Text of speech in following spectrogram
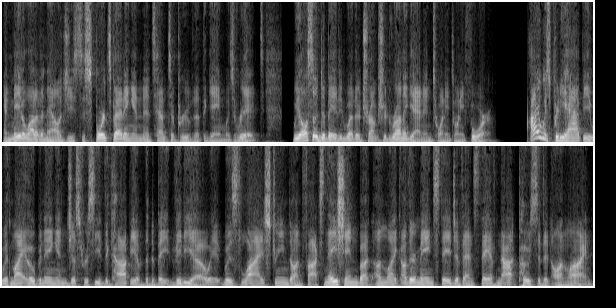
and made a lot of analogies to sports betting in an attempt to prove that the game was rigged. We also debated whether Trump should run again in 2024. I was pretty happy with my opening and just received a copy of the debate video. It was live streamed on Fox Nation, but unlike other main stage events, they have not posted it online.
